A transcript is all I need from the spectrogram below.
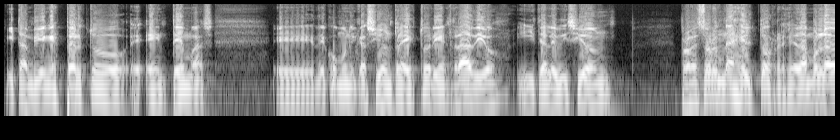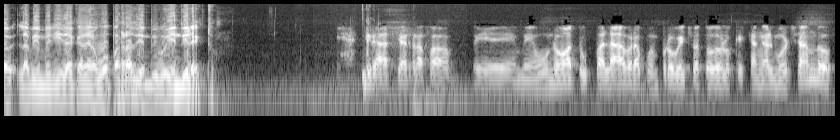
y también experto eh, en temas eh, de comunicación, trayectoria en radio y televisión. Profesor Nagel Torres, le damos la, la bienvenida a Cadena Guapa Radio en vivo y en directo. Gracias, Rafa. Eh, me uno a tus palabras. Buen provecho a todos los que están almorzando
